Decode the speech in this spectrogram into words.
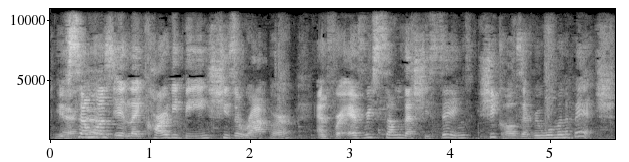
If yeah, someone it, like Cardi B, she's a rapper, and for every song that she sings, she calls every woman a bitch.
